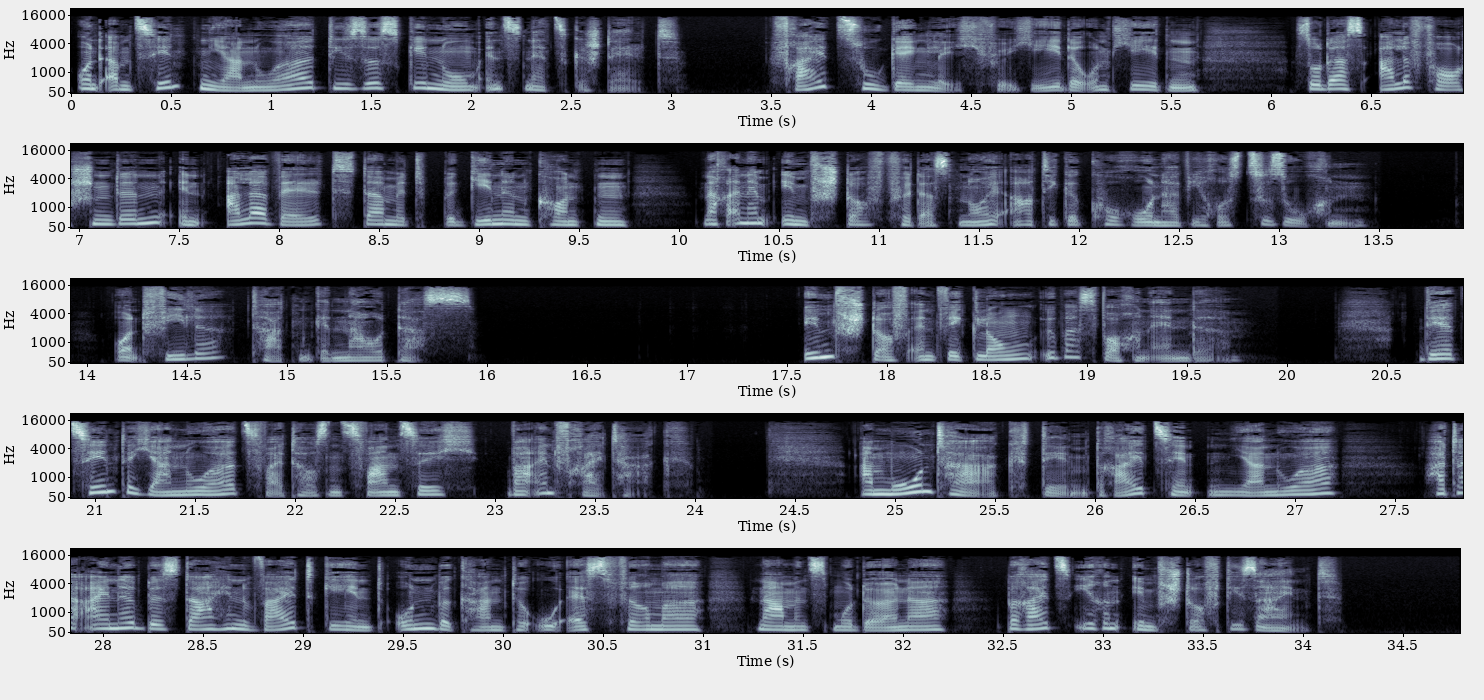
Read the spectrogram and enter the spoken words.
und am 10. Januar dieses Genom ins Netz gestellt. Frei zugänglich für jede und jeden, sodass alle Forschenden in aller Welt damit beginnen konnten, nach einem Impfstoff für das neuartige Coronavirus zu suchen. Und viele taten genau das. Impfstoffentwicklung übers Wochenende. Der 10. Januar 2020 war ein Freitag. Am Montag, dem 13. Januar, hatte eine bis dahin weitgehend unbekannte US-Firma namens Moderna bereits ihren Impfstoff designt.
